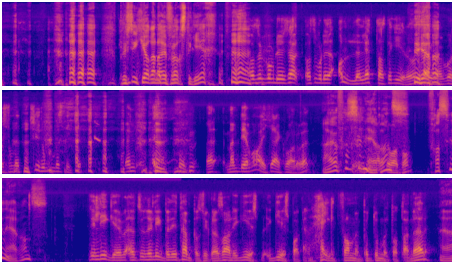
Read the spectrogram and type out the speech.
plutselig kjører han der i første gir. Og så kommer du, og så blir det aller letteste giret. Ja. går som et. Men, men, men det var ikke jeg klar over. Det er fascinerende. sånn. Fascinerende. De ligger, vet du, de ligger på de temposyklene, så har de girs, girspaken helt framme på tommeltottene der. Ja.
